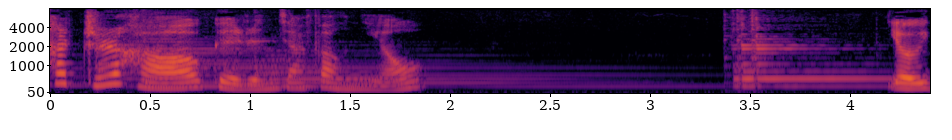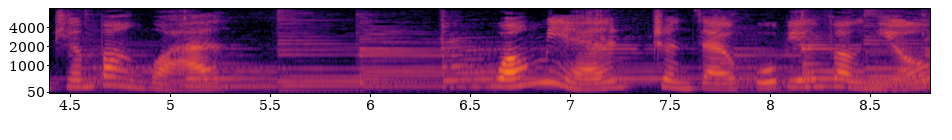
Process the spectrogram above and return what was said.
他只好给人家放牛。有一天傍晚，王冕正在湖边放牛。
